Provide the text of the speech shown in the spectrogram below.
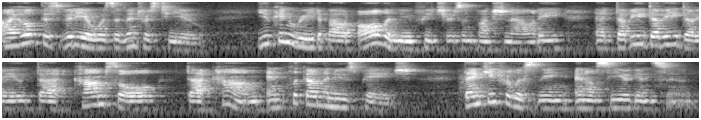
I hope this video was of interest to you. You can read about all the new features and functionality at www.comsol.com and click on the news page. Thank you for listening, and I'll see you again soon.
